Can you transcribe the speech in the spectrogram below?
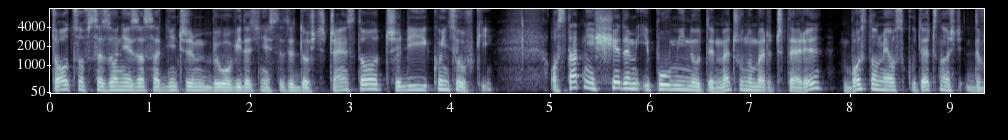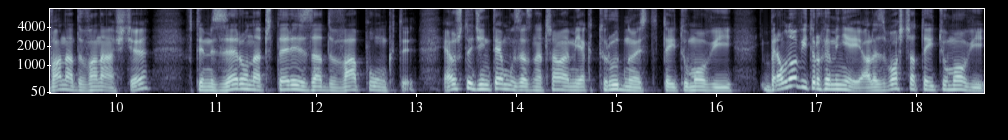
to, co w sezonie zasadniczym było widać niestety dość często, czyli końcówki. Ostatnie 7,5 minuty meczu numer 4 Boston miał skuteczność 2 na 12, w tym 0 na 4 za 2 punkty. Ja już tydzień temu zaznaczałem, jak trudno jest Tatumowi, Brownowi trochę mniej, ale zwłaszcza Tatumowi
